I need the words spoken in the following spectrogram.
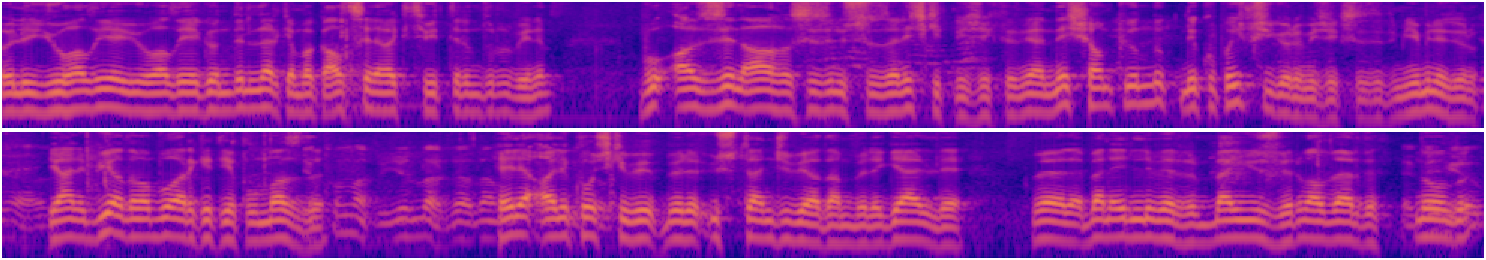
öyle yuhalıya yuhalıya gönderirlerken bak 6 sene evvelki tweetlerim durur benim. Bu Aziz'in ahı sizin üstünüzden hiç gitmeyecek dedim. Yani ne şampiyonluk ne kupa hiçbir şey göremeyeceksiniz dedim. Yemin ediyorum. Yani bir adama bu hareket yapılmazdı. yapılmaz. Yıllarca adam Hele Ali Koç gibi böyle üstenci bir adam böyle geldi. Böyle ben 50 veririm, ben 100 veririm al verdin. Ne oldu?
